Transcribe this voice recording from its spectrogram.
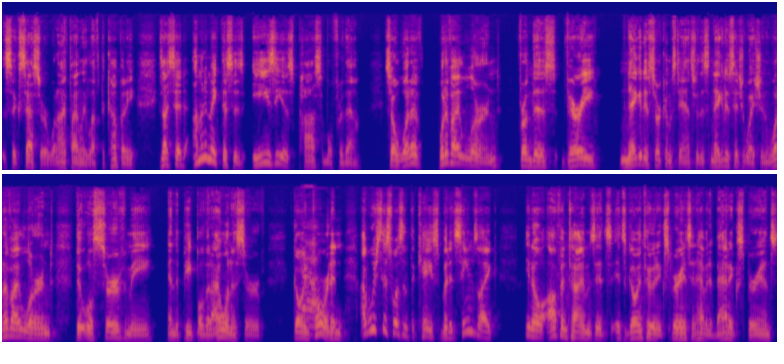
successor when I finally left the company, is I said, I'm going to make this as easy as possible for them. So, what have what have I learned from this very negative circumstance or this negative situation? What have I learned that will serve me and the people that I want to serve going yeah. forward. And I wish this wasn't the case, but it seems like you know oftentimes it's it's going through an experience and having a bad experience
